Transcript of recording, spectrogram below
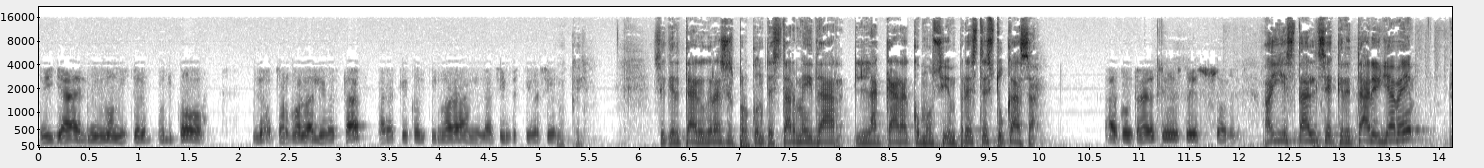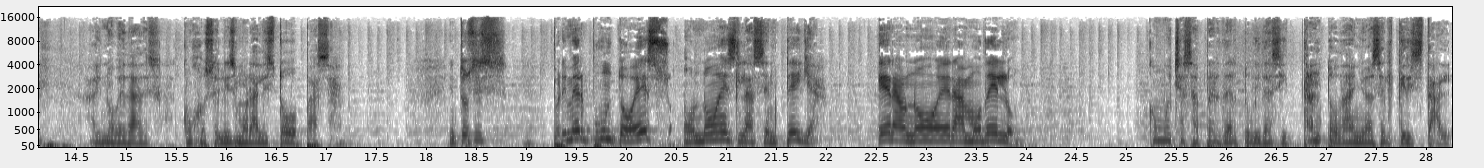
y ya el mismo Ministerio Público le otorgó la libertad para que continuaran las investigaciones. Secretario, gracias por contestarme y dar la cara como siempre. Esta es tu casa. Al contrario, señor, estoy a sus órdenes. Ahí está el secretario, ya ve. Hay novedades. Con José Luis Morales todo pasa. Entonces, primer punto, ¿es o no es la centella? ¿Era o no era modelo? ¿Cómo echas a perder tu vida si tanto daño hace el cristal?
